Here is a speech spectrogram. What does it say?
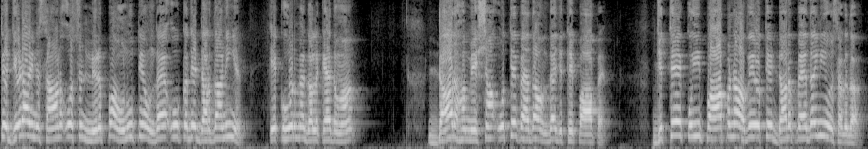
ਤੇ ਜਿਹੜਾ ਇਨਸਾਨ ਉਸ ਨਿਰਭਉ ਨੂੰ ਧਿਆਉਂਦਾ ਹੈ, ਉਹ ਕਦੇ ਡਰਦਾ ਨਹੀਂ ਹੈ। ਇੱਕ ਹੋਰ ਮੈਂ ਗੱਲ ਕਹਿ ਦਵਾਂ ਡਰ ਹਮੇਸ਼ਾ ਉੱਥੇ ਪੈਦਾ ਹੁੰਦਾ ਜਿੱਥੇ ਪਾਪ ਹੈ। ਜਿੱਥੇ ਕੋਈ ਪਾਪ ਨਾ ਹੋਵੇ, ਉੱਥੇ ਡਰ ਪੈਦਾ ਹੀ ਨਹੀਂ ਹੋ ਸਕਦਾ।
